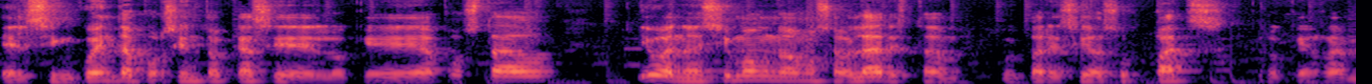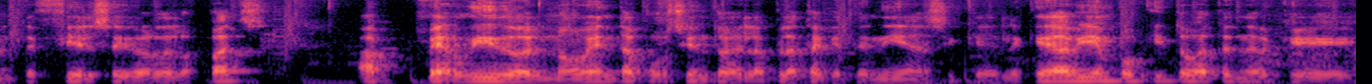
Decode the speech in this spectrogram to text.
el 50% casi de lo que he apostado. Y bueno, de Simón no vamos a hablar, está muy parecido a sus pads, creo que es realmente fiel seguidor de los pads. Ha perdido el 90% de la plata que tenía, así que le queda bien poquito, va a tener que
